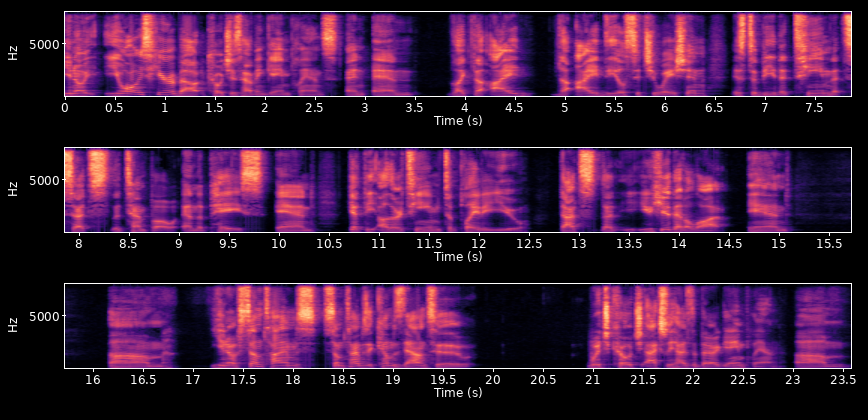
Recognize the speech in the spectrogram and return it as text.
you know, you always hear about coaches having game plans and and like the i the ideal situation is to be the team that sets the tempo and the pace and get the other team to play to you. That's that you hear that a lot. And um you know, sometimes sometimes it comes down to which coach actually has the better game plan. Um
